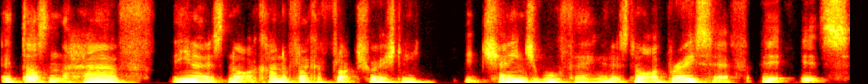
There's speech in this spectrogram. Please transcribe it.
it doesn't have you know it's not a kind of like a fluctuation changeable thing and it's not abrasive. It, it's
